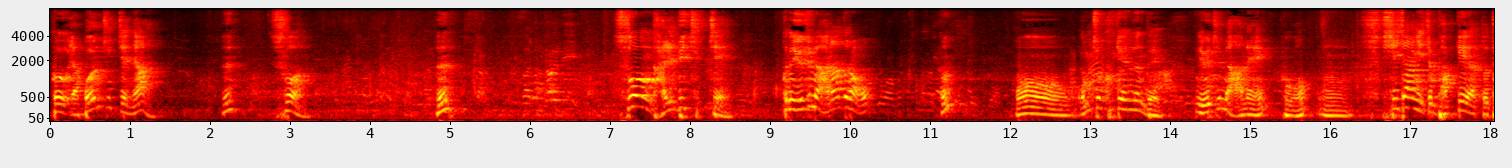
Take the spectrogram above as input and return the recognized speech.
그야뭔 축제냐? 에? 수원. 에? 수원 갈비 축제. 근데 요즘에 안 하더라고. 어? 어, 엄청 크게 했는데. 근데 요즘에 안 해, 그거. 음. 시장이 좀 바뀌어야 또.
